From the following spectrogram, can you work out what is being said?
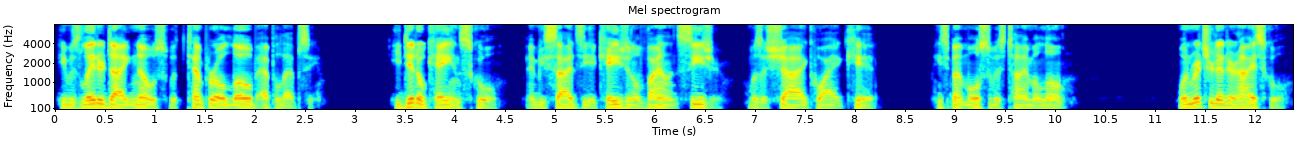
He was later diagnosed with temporal lobe epilepsy. He did okay in school, and besides the occasional violent seizure, was a shy, quiet kid. He spent most of his time alone. When Richard entered high school,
